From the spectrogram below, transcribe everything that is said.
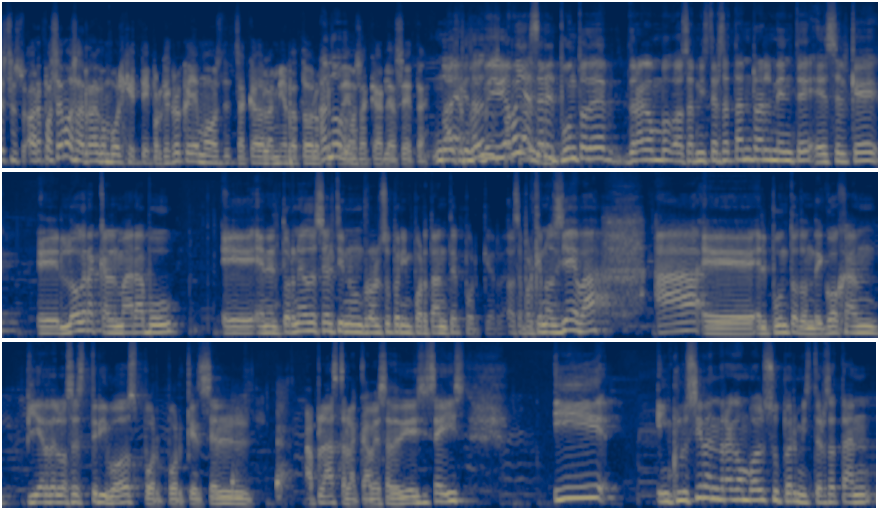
eso, Ahora pasemos a Dragon Ball GT, porque creo que ya hemos sacado la mierda todo lo ah, que podíamos sacarle a Z. No, es que yo voy a hacer el punto de Dragon Ball. O sea, Mr. Satan realmente es el que eh, logra calmar a Buu eh, en el torneo de Cell tiene un rol súper importante porque, o sea, porque nos lleva a eh, el punto donde Gohan pierde los estribos por, porque Cell aplasta la cabeza de 16 y inclusive en Dragon Ball Super Mr. Satan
